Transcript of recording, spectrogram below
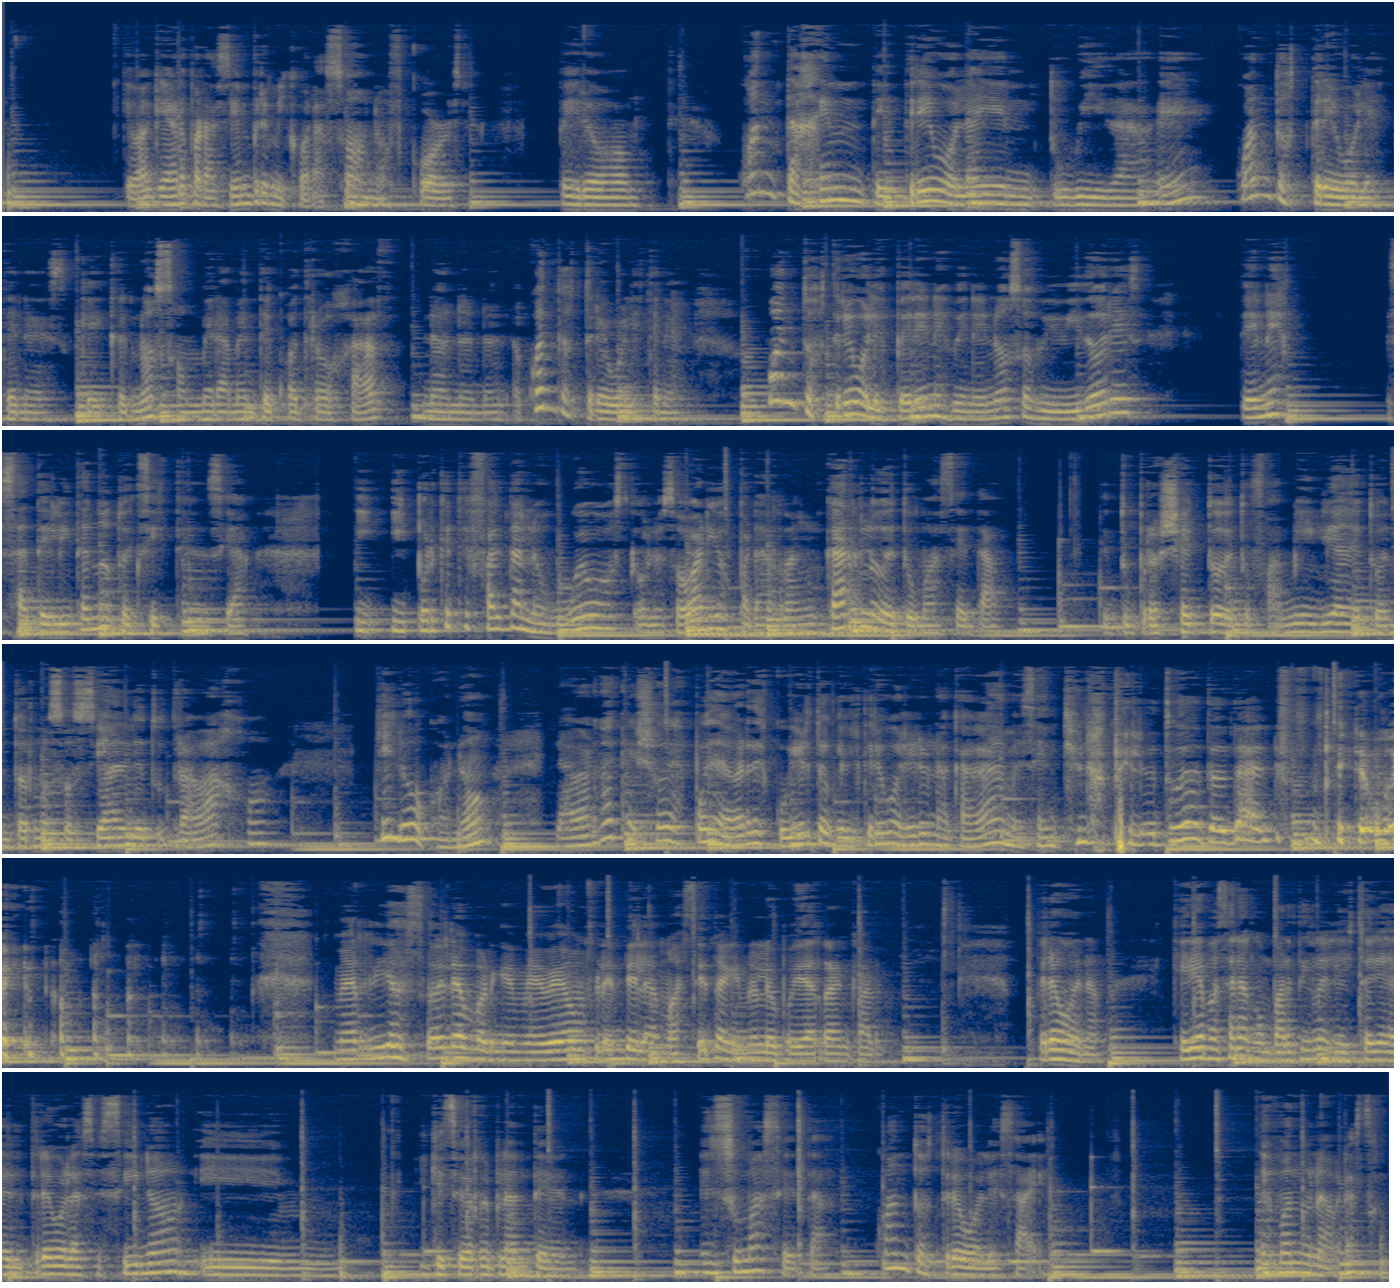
que va a quedar para siempre en mi corazón, of course. Pero, ¿cuánta gente trébol hay en tu vida? Eh? ¿Cuántos tréboles tenés? Que, no son meramente cuatro hojas. No, no, no, no. ¿Cuántos tréboles tenés? ¿Cuántos tréboles perennes, venenosos, vividores tenés satelitando tu existencia? ¿Y, por qué te faltan los huevos o los ovarios para arrancarlo de tu maceta? De tu proyecto, de tu familia, de tu entorno social, de tu trabajo. Qué loco, ¿no? La verdad que yo después de haber descubierto que el trébol era una cagada me sentí una pelotuda total. Pero bueno. me río sola porque me veo enfrente de la maceta que no lo podía arrancar. Pero bueno, quería pasar a compartirles la historia del trébol asesino y, y que se replanteen en su maceta, ¿cuántos tréboles hay? Les mando un abrazo.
